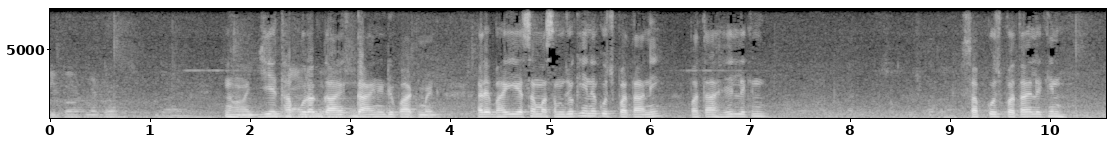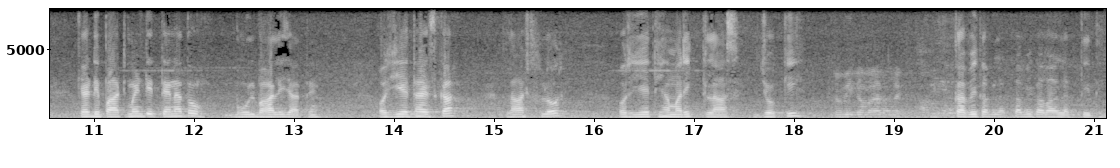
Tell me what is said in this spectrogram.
डिपार्टमेंट ऑफ़ गायनी हाँ ये था पूरा गाय गायनी डिपार्टमेंट। अरे भाई ऐसा मत समझो कि इन्हें कुछ पता नहीं। पता है लेकिन सब कुछ पता है लेकिन क्या डिपार्टमेंट इतने ना तो भूल भाल ही जाते हैं। और ये था इसका लास्ट फ्लोर और ये थी हमारी क्लास जो कि कभी कभार लगती कभी कभी कभी कभार लगती थी।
